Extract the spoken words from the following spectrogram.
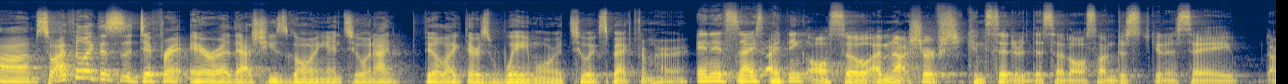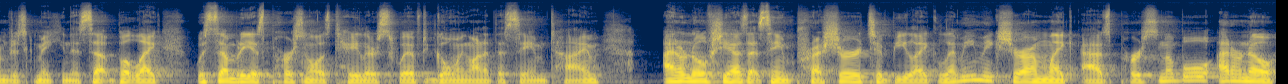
um so i feel like this is a different era that she's going into and i feel like there's way more to expect from her And it's nice. I think also, I'm not sure if she considered this at all. So I'm just to say, I'm just making this up. But like with somebody as personal as Taylor Swift going on at the same time, I don't know if she has that same pressure to be like, let me make sure I'm like as personable. I don't know.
